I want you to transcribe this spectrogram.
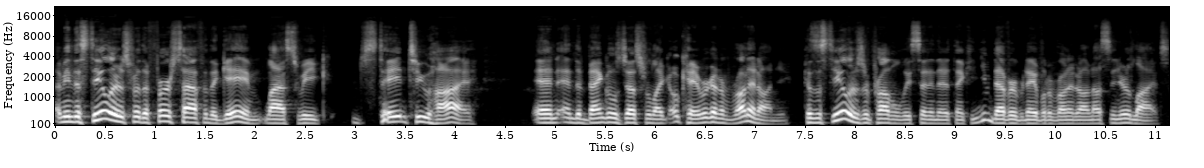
I mean, the Steelers for the first half of the game last week stayed too high. And and the Bengals just were like, okay, we're gonna run it on you. Because the Steelers are probably sitting there thinking, You've never been able to run it on us in your lives.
